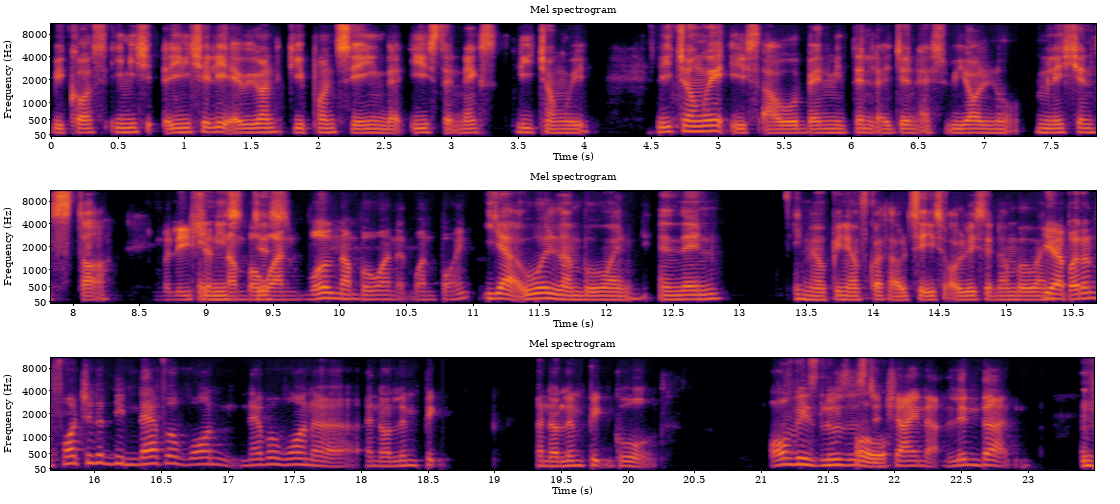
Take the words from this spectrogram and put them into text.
because initi- initially everyone keep on saying that he's the next Lee Chong Wei. Lee Chong Wei is our badminton legend as we all know, Malaysian star. Malaysian number just- one, world number one at one point. Yeah, world number one. And then in my opinion, of course, I would say he's always the number one. Yeah, but unfortunately, never won, never won a an Olympic, an Olympic gold. Always loses to Oh. China. Lin Dan.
